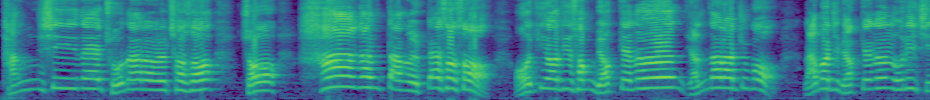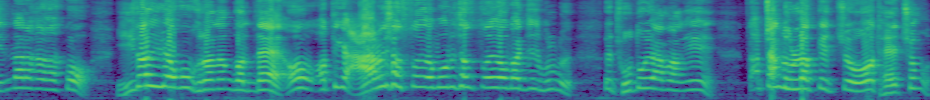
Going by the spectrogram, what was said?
당신의 조나라를 쳐서 저 하간 땅을 뺏어서 어디 어디 성 몇 개는 연나라 주고 나머지 몇 개는 우리 진나라가 갖고 이러려고 그러는 건데 어 어떻게 알으셨어요? 모르셨어요? 막 이제 물고. 조도양왕이 깜짝 놀랐겠죠. 대충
